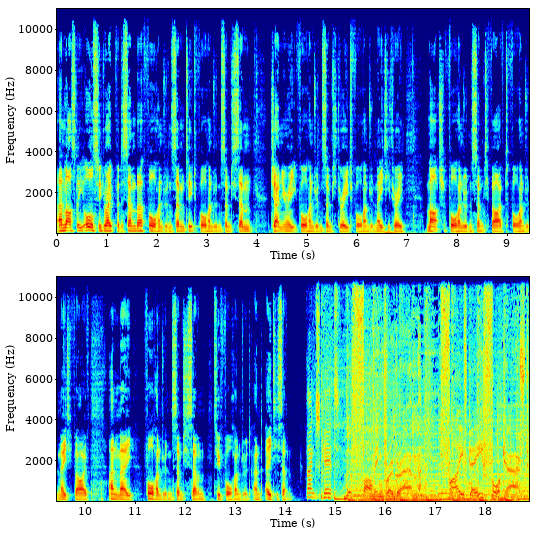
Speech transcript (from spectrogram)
And lastly, oilseed rape for December 470 to 477. January 473 to 483. March 475 to 485. And May 477 to 487. Thanks, Kit. The Farming Programme. Five day forecast.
